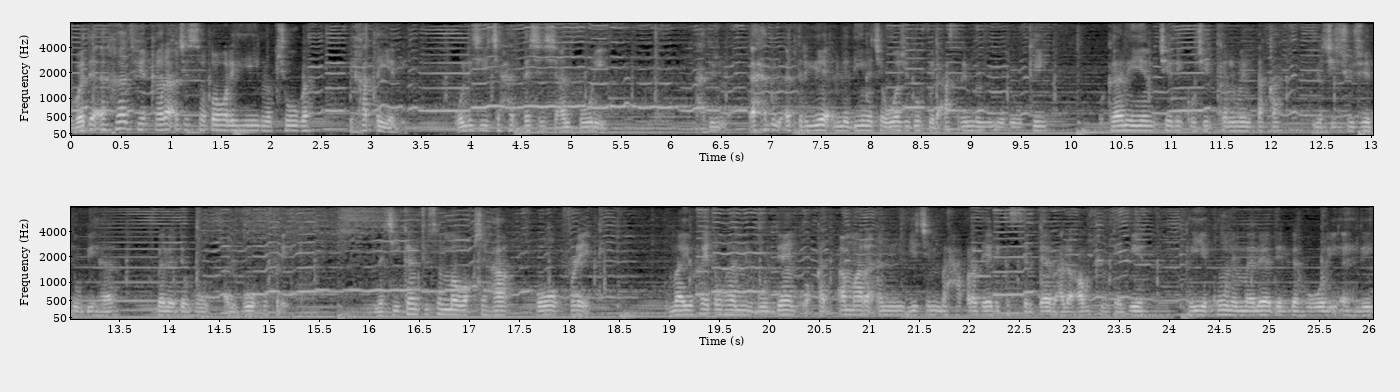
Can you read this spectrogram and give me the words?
وبدأ خالد في قراءة سطوره المكتوبة بخط يدي والتي تحدثت عن فوري. أحد الأثرياء الذين تواجدوا في العصر المملوكي وكان يمتلك تلك المنطقة التي توجد بها بلده البوغفريك. التي كانت تسمى وقتها بوغفريك وما يحيطها من بلدان وقد أمر أن يتم حفر ذلك السرداب على عمق كبير كي يكون ملاذا له ولأهله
